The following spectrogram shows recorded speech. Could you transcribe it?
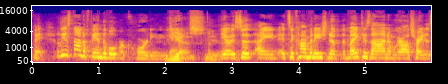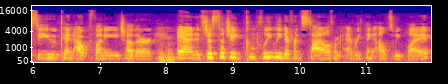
fa- at least not a fandible recording game. Yes. You know, it's just, I mean, it's a combination of the mic is on and we're all trying to see who can out funny each other, mm-hmm. and it's just such a completely different style from everything else we play.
